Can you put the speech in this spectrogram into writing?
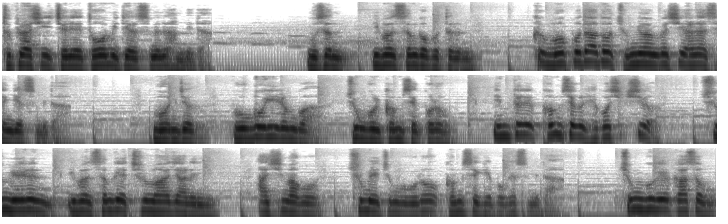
투표하시기 전에 도움이 되었으면 합니다. 우선 이번 선거부터는 그 무엇보다도 중요한 것이 하나 생겼습니다. 먼저 후보 이름과 중국 검색어로 인터넷 검색을 해보십시오. 추미애는 이번 선거에 출마하지 않으니 안심하고 추미애 중국으로 검색해 보겠습니다. 중국에 가서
